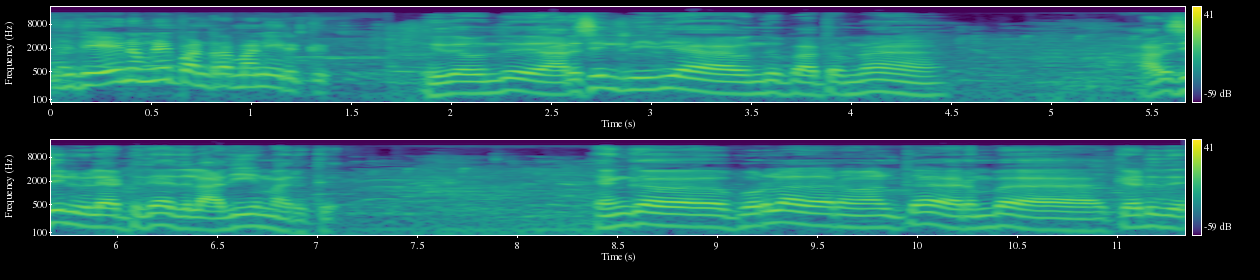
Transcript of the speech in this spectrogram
இது வேணும்னே பண்ணுற மாதிரி இருக்குது இதை வந்து அரசியல் ரீதியாக வந்து பார்த்தோம்னா அரசியல் விளையாட்டு தான் இதில் அதிகமாக இருக்குது எங்கள் பொருளாதார வாழ்க்கை ரொம்ப கெடுது.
